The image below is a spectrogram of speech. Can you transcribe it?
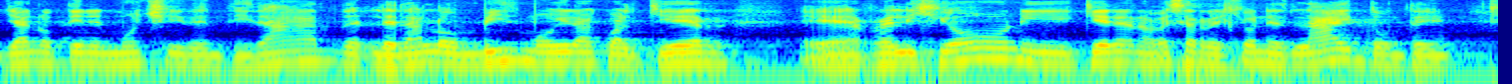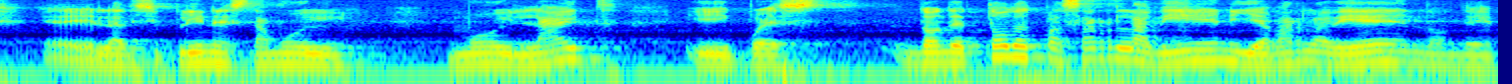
ya no tienen mucha identidad, le da lo mismo ir a cualquier eh, religión y quieren a veces religiones light, donde eh, la disciplina está muy, muy light y pues donde todo es pasarla bien y llevarla bien, donde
